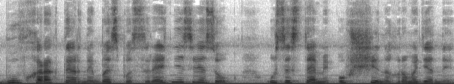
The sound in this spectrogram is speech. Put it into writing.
був характерний безпосередній зв'язок у системі общини громадянин,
